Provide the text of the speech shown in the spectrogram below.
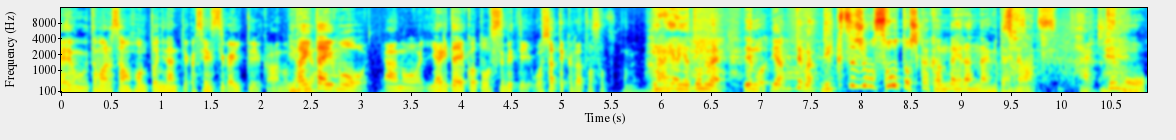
やでも歌丸さん本当になんていうかセンスがいいというかあのいやいや。大体もうあのやりたいことをすべておっしゃってくださったので、いやいやはいやとんでもない。でもいやていうか理屈上そうとしか考えられないみたいな。はい、でも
